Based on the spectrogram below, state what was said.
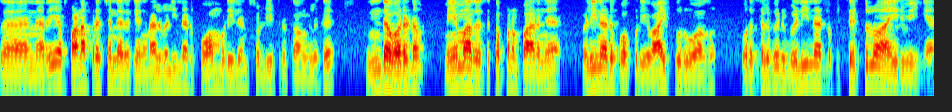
ச- நிறைய பண பிரச்சனை இருக்குங்கனால வெளிநாடு போக முடியலன்னு சொல்லிட்டு இருக்கவங்களுக்கு இந்த வருடம் மே மாதத்துக்கு அப்புறம் பாருங்க வெளிநாடு போகக்கூடிய வாய்ப்பு உருவாகும். ஒரு சில பேர் வெளிநாட்டில் போய் செட்டிலும் ஆயிருவீங்க.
